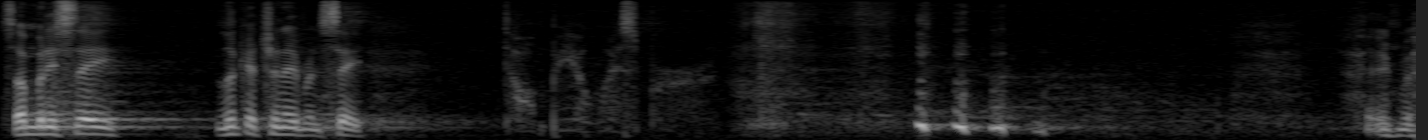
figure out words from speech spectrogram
Somebody say, look at your neighbor and say, Don't be a whisperer. Amen.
